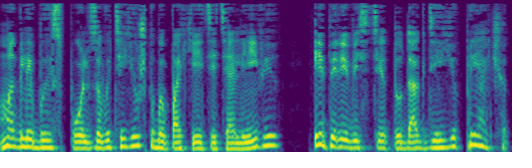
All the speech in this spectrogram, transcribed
могли бы использовать ее, чтобы похитить Оливию и перевести туда, где ее прячут.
